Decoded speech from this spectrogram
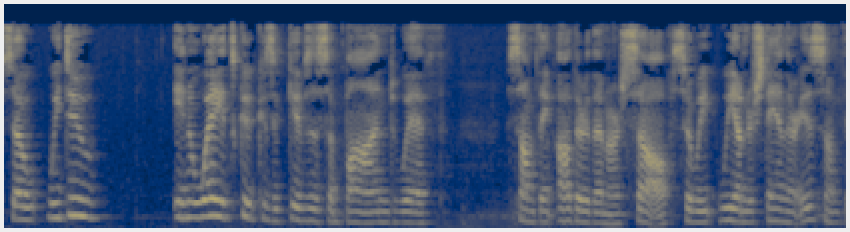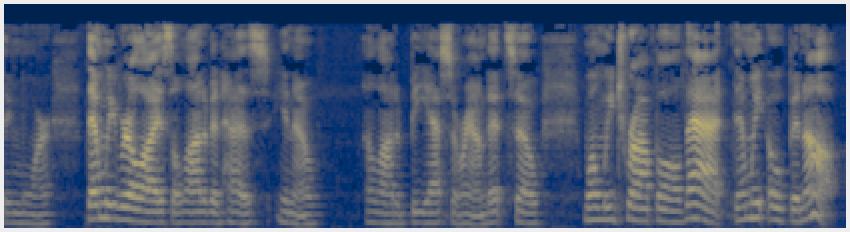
so we do, in a way, it's good because it gives us a bond with something other than ourselves. So we we understand there is something more. Then we realize a lot of it has you know a lot of BS around it. So when we drop all that, then we open up.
